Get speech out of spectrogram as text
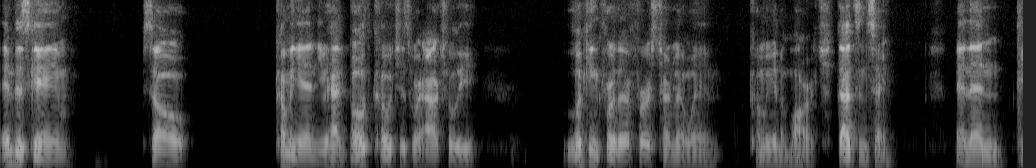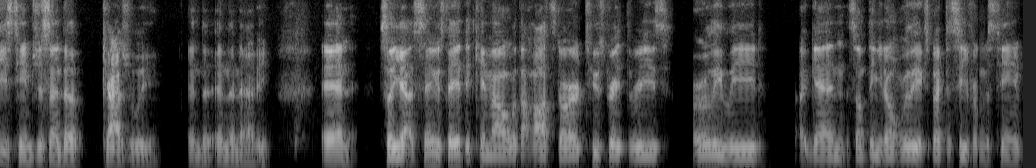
in this game, so coming in, you had both coaches were actually looking for their first tournament win coming into March. That's insane. And then these teams just end up casually in the in the natty. And so yeah, San Diego State they came out with a hot start, two straight threes, early lead. Again, something you don't really expect to see from this team.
